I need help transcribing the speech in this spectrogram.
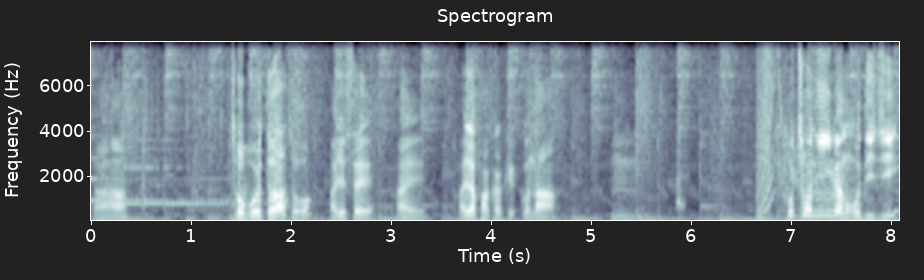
자. 저거 뭐였더라 저거? 아 열쇠. 아이 알약 바꿨겠구나. 음. 포천이면 어디지?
